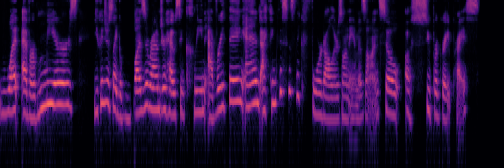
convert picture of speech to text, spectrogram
whatever, mirrors, you can just like buzz around your house and clean everything. And I think this is like $4 on Amazon. So a super great price.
